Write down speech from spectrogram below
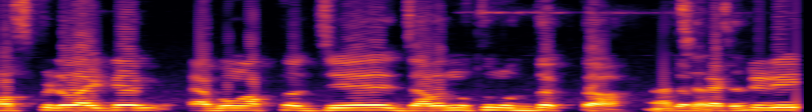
হসপিটাল আইটেম এবং আপনার যে যারা নতুন উদ্যোক্তা আচ্ছা। ফ্যাক্টরি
